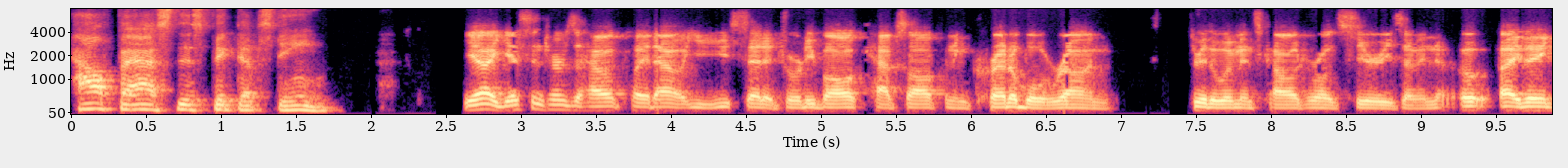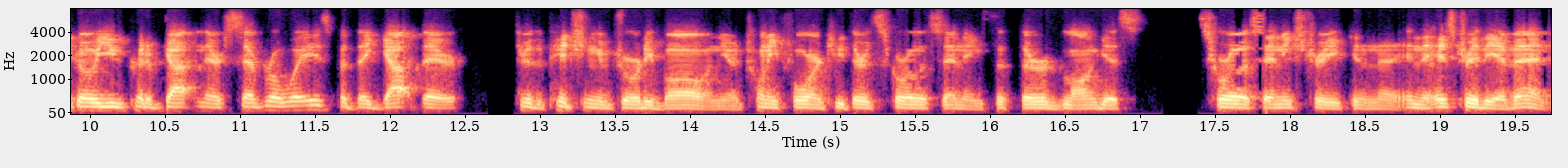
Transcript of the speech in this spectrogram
how fast this picked up steam. Yeah, I guess in terms of how it played out, you, you said it. Jordy Bahl caps off an incredible run through the Women's College World Series. I mean, I think OU could have gotten there several ways, but they got there through the pitching of Jordy Bahl and you know 24 and two thirds scoreless innings, the third longest scoreless inning streak in the in the history of the event.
